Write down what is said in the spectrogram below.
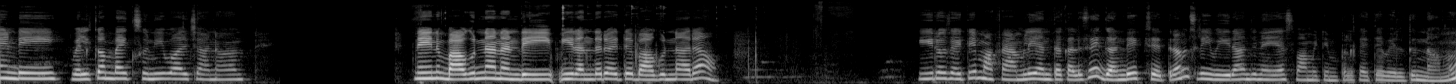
హాయ్ అండి వెల్కమ్ బ్యాక్ సునీవాల్ ఛానల్ నేను బాగున్నానండి. మీరందరూ అయితే బాగున్నారా? ఈరోజు అయితే మా ఫ్యామిలీ అంతా కలిసి గండి క్షేత్రం శ్రీ వీరాంజనేయ స్వామి టెంపుల్కి అయితే వెళ్తున్నాము.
